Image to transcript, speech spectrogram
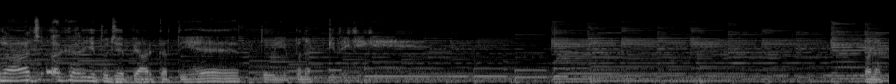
राज अगर ये तुझे प्यार करती है तो ये पलट के देखेगी। पलट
